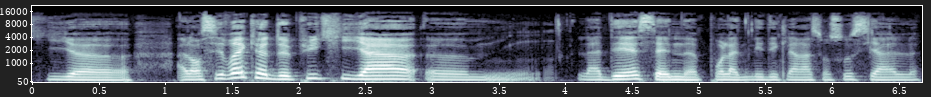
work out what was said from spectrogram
qui... Euh... Alors c'est vrai que depuis qu'il y a euh, la DSN pour les déclarations sociales,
